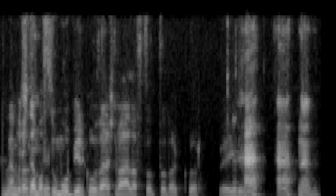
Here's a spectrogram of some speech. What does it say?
Nem és nem a szumó birkózást választottad akkor végül. Hát, hát nem.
